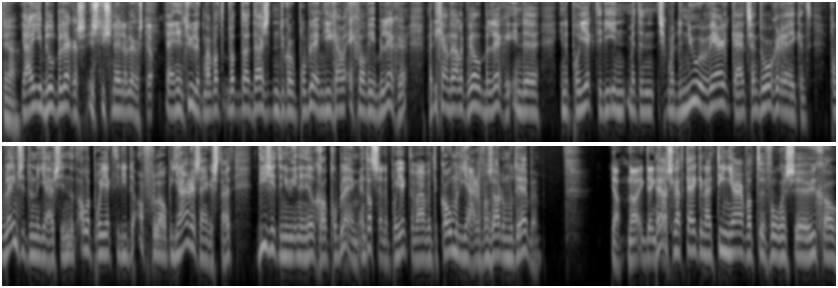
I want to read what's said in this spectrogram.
Ja. ja, je bedoelt beleggers, institutionele ja, beleggers. Ja, ja natuurlijk. Maar wat, wat, daar, daar zit natuurlijk ook een probleem. Die gaan we echt wel weer beleggen. Maar die gaan dadelijk wel beleggen in de, in de projecten die in, met een, zeg maar, de nieuwe werkelijkheid zijn doorgerekend. Het probleem zit er juist in dat alle projecten die de afgelopen jaren zijn gestart, die zitten nu in een heel groot probleem. En dat zijn de projecten waar we het de komende jaren van zouden moeten hebben. Ja, nou ik denk als je gaat kijken naar tien jaar, wat eh, volgens eh, Hugo,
